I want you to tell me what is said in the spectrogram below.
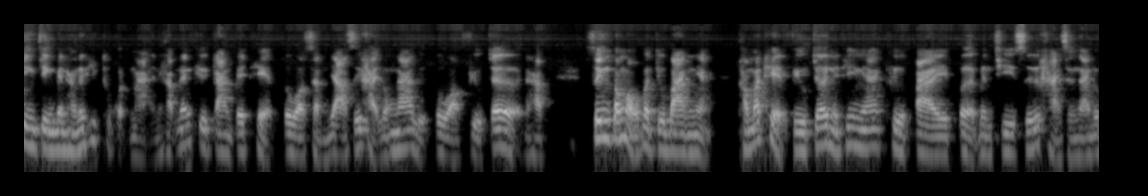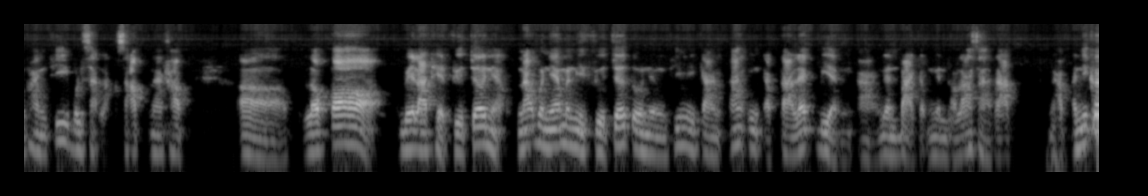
จริง ๆ เป็นทางเลือกที่ถูกกฎหมายนะครับนั่นคือการไปเทรดตัวสัญญาซื้อขายล่วงหน้าหรือตัวฟิวเจอร์นะครับ ซึ่งต้องบอกว่าปัจจุบันเนี่ยคำว่าเทรดฟิวเจอร์ในที่นี้คือไปเปิดบัญชีซื้อขายสัญญาอนุพันธ์ที่บริษัทหลักทรัพย์นะครับเอ่อแล้วก็เวลาเทรดฟิวเจอร์เนี่ยณวันนี้มันมีฟิวเจอร์ตัวหนึ่งที่มีการอ้างอิงอัตราแลกเปลี่ยนเงินบาทกับเงินดอลลาร์สหรัฐนะครับอันนี้ก็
